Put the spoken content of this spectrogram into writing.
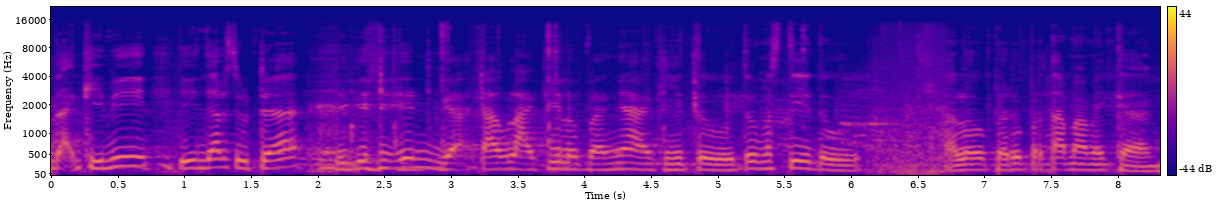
Tak gini incar sudah diginiin nggak tahu lagi lubangnya gitu. Itu mesti itu kalau baru pertama megang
